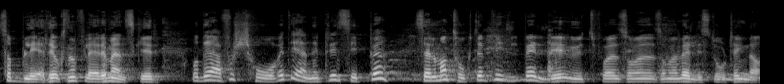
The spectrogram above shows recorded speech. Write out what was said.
så ble det jo ikke noen flere mennesker. Og det er for så vidt enig i prinsippet, selv om man tok det veldig ut på, som, som, en veldig stor ting. da.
